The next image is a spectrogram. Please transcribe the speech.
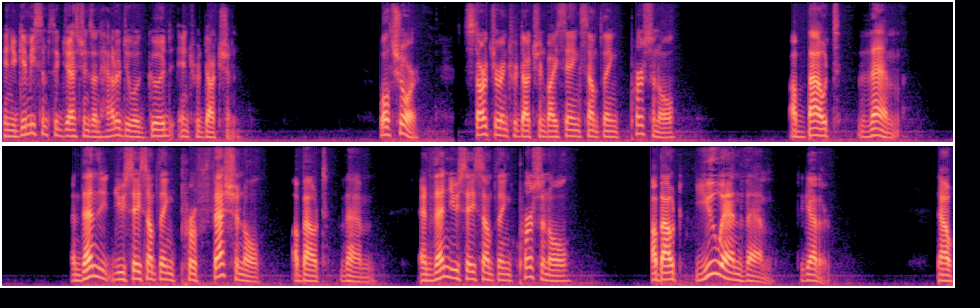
Can you give me some suggestions on how to do a good introduction? Well, sure. Start your introduction by saying something personal about them. And then you say something professional about them. And then you say something personal about you and them together. Now,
